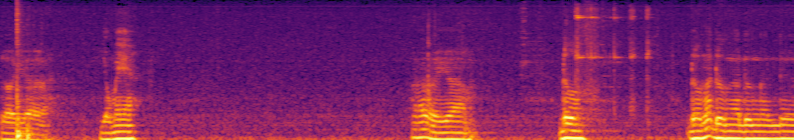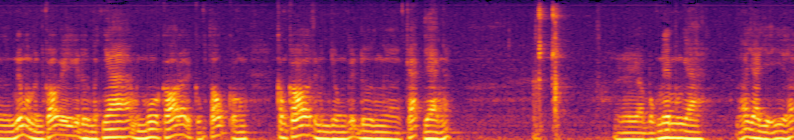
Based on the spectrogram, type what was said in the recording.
rồi ờ, dầu me Đó, rồi ờ, đường đường á đường, đường đường nếu mà mình có cái, cái đường bạch nha mình mua có đó thì cũng tốt còn không có thì mình dùng cái đường ờ, cát vàng á. Rồi ờ, bột nêm con gà. Đó gia vị gì đó.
